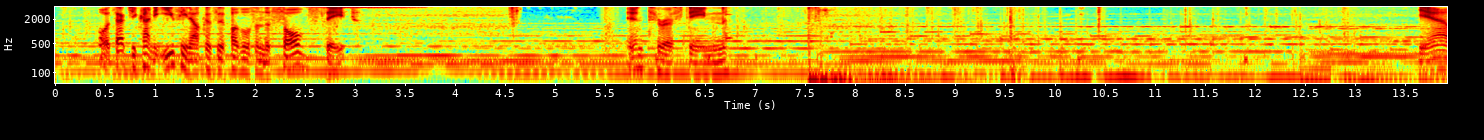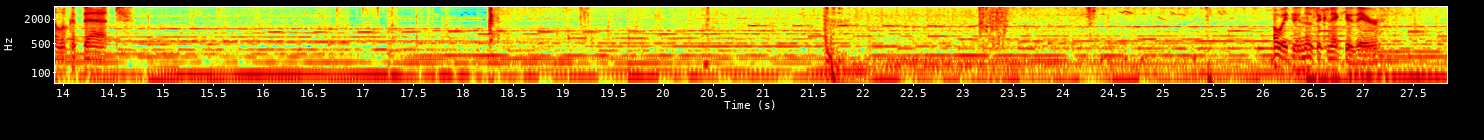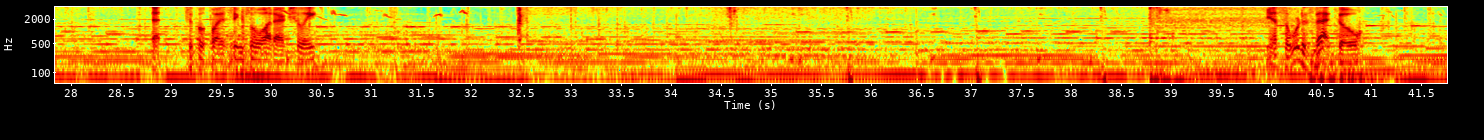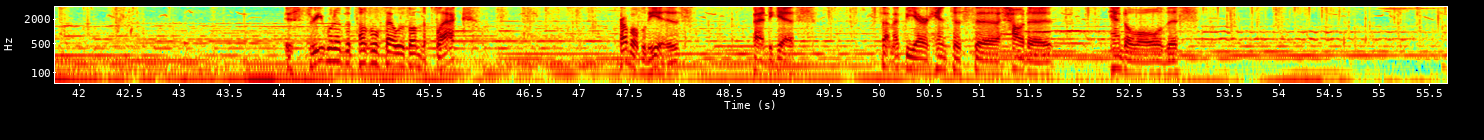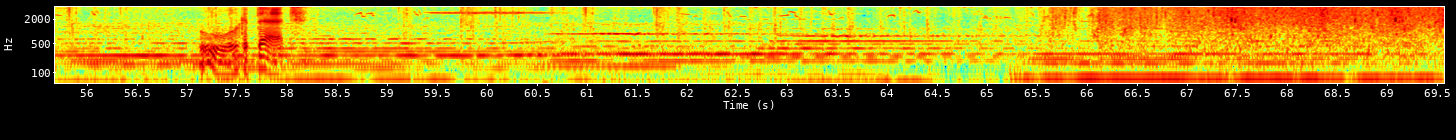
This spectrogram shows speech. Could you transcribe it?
Oh, it's actually kinda easy now because the puzzle's in the solved state. Interesting. Yeah, look at that. Wait, there's another connector there. That simplifies things a lot, actually. Yeah, so where does that go? Is 3 one of the puzzles that was on the plaque? Probably is, if I had to guess. So that might be our hint as to how to handle all of this. That.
